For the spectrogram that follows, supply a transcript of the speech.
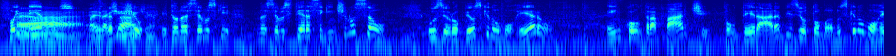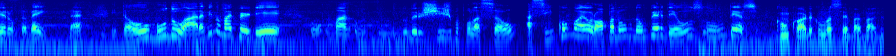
Foi Ah, menos, mas É atingiu. verdade. Então nós temos que nós temos que ter a seguinte noção: os europeus que não morreram, em contraparte, vão ter árabes e otomanos que não morreram também, né? Então o mundo árabe não vai perder uma- um, um número X de população, assim como a Europa não, não perdeu os, um terço. Concordo com você, Barbado.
